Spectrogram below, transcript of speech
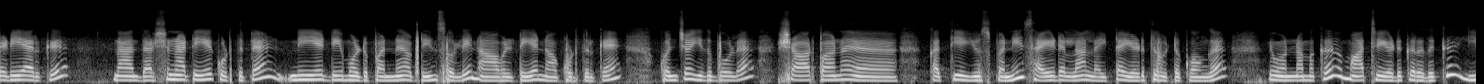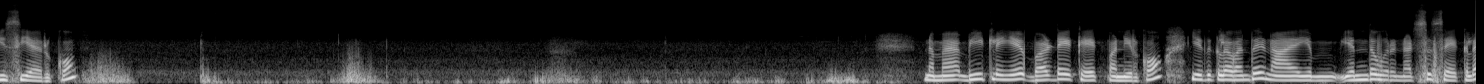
ரெடியாக இருக்குது நான் தர்ஷனாட்டையே கொடுத்துட்டேன். நீயே டிமோல்டு பண்ணு அப்படின்னு சொல்லி நான் அவள்கிட்டயே நான் கொடுத்துருக்கேன். கொஞ்சம் இது போல் ஷார்ப்பான கத்தியை யூஸ் பண்ணி சைடெல்லாம் லைட்டாக எடுத்து விட்டுக்கோங்க. நமக்கு மாற்றி எடுக்கிறதுக்கு ஈஸியாக இருக்கும். நம்ம வீட்டிலையே பர்த்டே கேக் பண்ணியிருக்கோம். இதுக்குள்ள வந்து நான் எம் எந்த ஒரு நட்ஸும் சேர்க்கல.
